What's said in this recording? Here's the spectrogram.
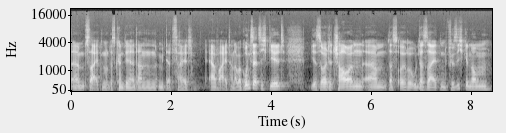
ähm, Seiten. Und das könnt ihr dann mit der Zeit erweitern. Aber grundsätzlich gilt, ihr solltet schauen, ähm, dass eure Unterseiten für sich genommen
